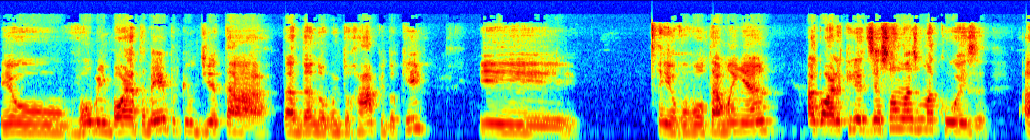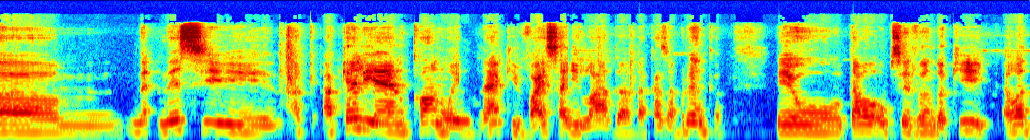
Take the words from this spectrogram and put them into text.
Eu vou me embora também, porque o dia está tá andando muito rápido aqui. E eu vou voltar amanhã. Agora, queria dizer só mais uma coisa. Um, nesse a, a Kellyanne Conway, né, que vai sair lá da, da Casa Branca, eu estava observando aqui, ela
